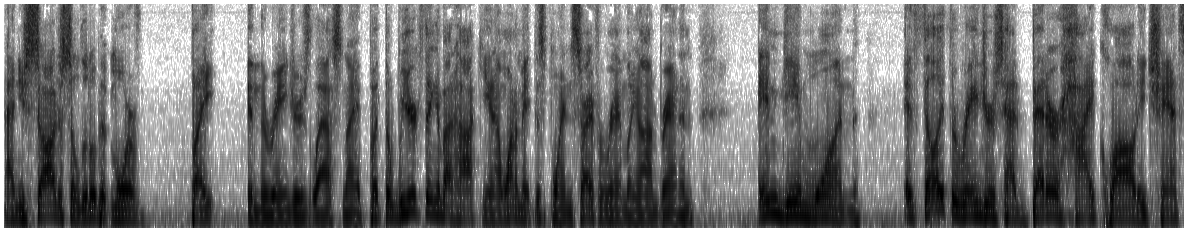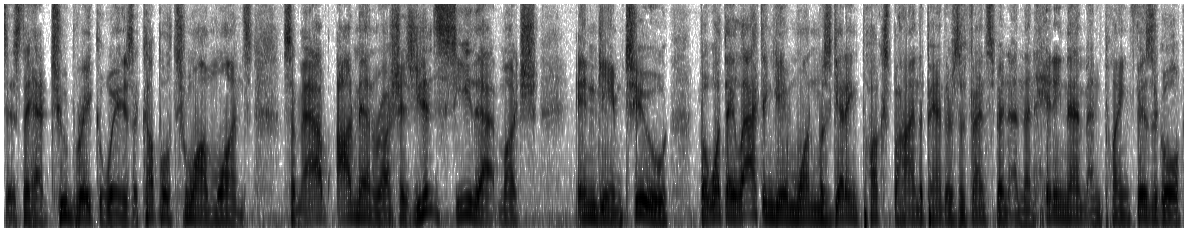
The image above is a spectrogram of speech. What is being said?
and you saw just a little bit more of bite in the Rangers last night. But the weird thing about hockey, and I want to make this point, and sorry for rambling on, Brandon, in game one, it felt like the Rangers had better high quality chances. They had two breakaways, a couple two on ones, some odd man rushes. You didn't see that much in game two. But what they lacked in game one was getting pucks behind the Panthers defensemen and then hitting them and playing physical,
